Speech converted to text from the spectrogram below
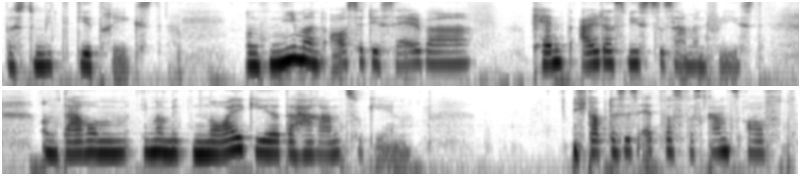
was du mit dir trägst. Und niemand außer dir selber kennt all das, wie es zusammenfließt. Und darum immer mit Neugier da heranzugehen. Ich glaube, das ist etwas, was ganz oft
